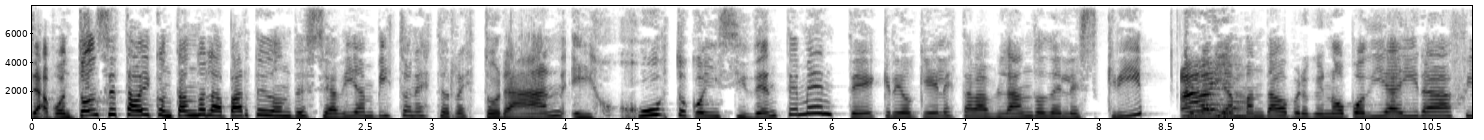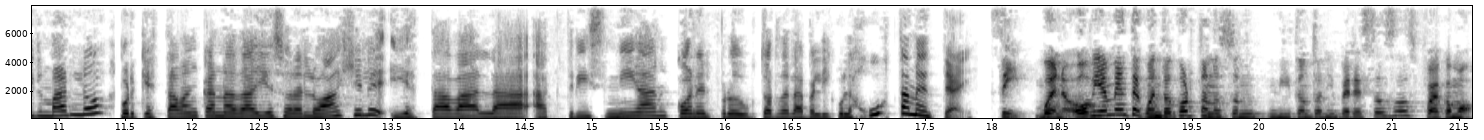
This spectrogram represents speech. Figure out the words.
Ya, pues entonces estaba ahí contando la parte donde se habían visto en este restaurante y justo coincidentemente creo que él estaba hablando del script que le Ah, habían ya. mandado pero que no podía ir a filmarlo porque estaba en Canadá y eso era en Los Ángeles y estaba la actriz Nian con el productor de la película justamente ahí. Sí, bueno, obviamente, cuento corto, no son ni tontos ni perezosos. Fue como,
